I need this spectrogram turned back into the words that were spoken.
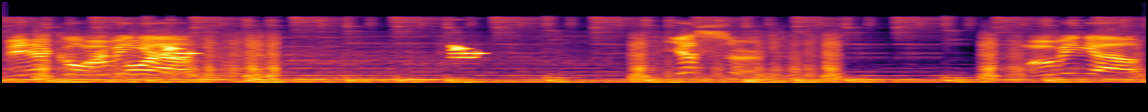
Vehicle moving out. Yes, sir. Moving out.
